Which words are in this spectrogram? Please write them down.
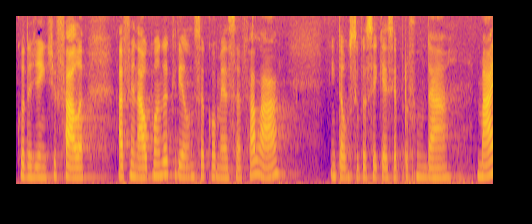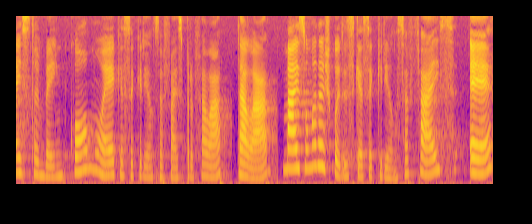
quando a gente fala Afinal, quando a criança começa a falar, então se você quer se aprofundar mais também como é que essa criança faz para falar, tá lá. Mas uma das coisas que essa criança faz é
